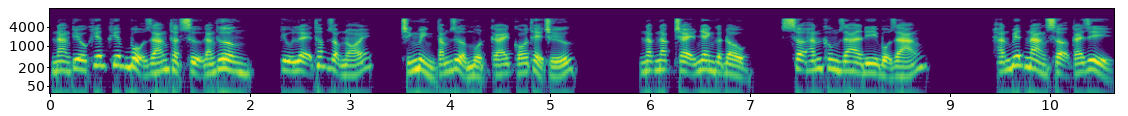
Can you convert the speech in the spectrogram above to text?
Nàng tiêu khiếp khiếp bộ dáng thật sự đáng thương, cựu lệ thấp giọng nói, chính mình tắm rửa một cái có thể chứ. Nặc nặc chạy nhanh gật đầu, sợ hắn không ra đi bộ dáng. Hắn biết nàng sợ cái gì,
